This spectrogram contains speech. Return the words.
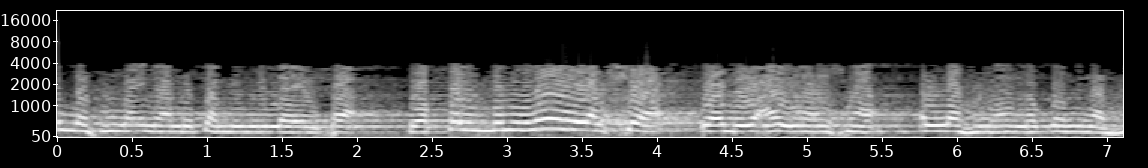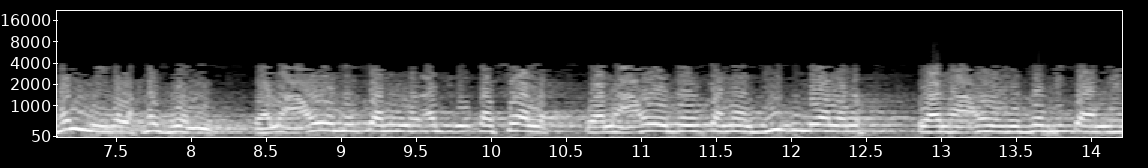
اللهم إنا نتمم لا ينفع وقلب لا يخشى ودعاء لا يسمع. اللهم نقول من الهم والحزن ونعوذ بك من الأجر الكسل ونعوذ بك من الجبن ونعوذ بك من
